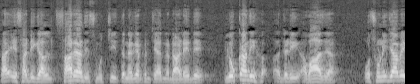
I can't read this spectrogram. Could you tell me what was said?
ਤਾਂ ਇਹ ਸਾਡੀ ਗੱਲ ਸਾਰਿਆਂ ਦੀ ਸਮੁੱਚੀ ਤੇ ਨਗਰ ਪੰਚਾਇਤ ਨਡਾਲੇ ਦੇ ਲੋਕਾਂ ਦੀ ਜਿਹੜੀ ਆਵਾਜ਼ ਆ, ਉਹ ਸੁਣੀ ਜਾਵੇਗੀ।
